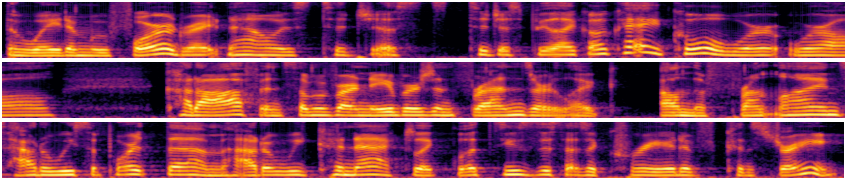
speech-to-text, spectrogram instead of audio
the way to move forward right now is to just to just be like, okay, cool, we're we're all cut off and some of our neighbors and friends are like on the front lines. How do we support them? How do we connect? Like let's use this as a creative constraint.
